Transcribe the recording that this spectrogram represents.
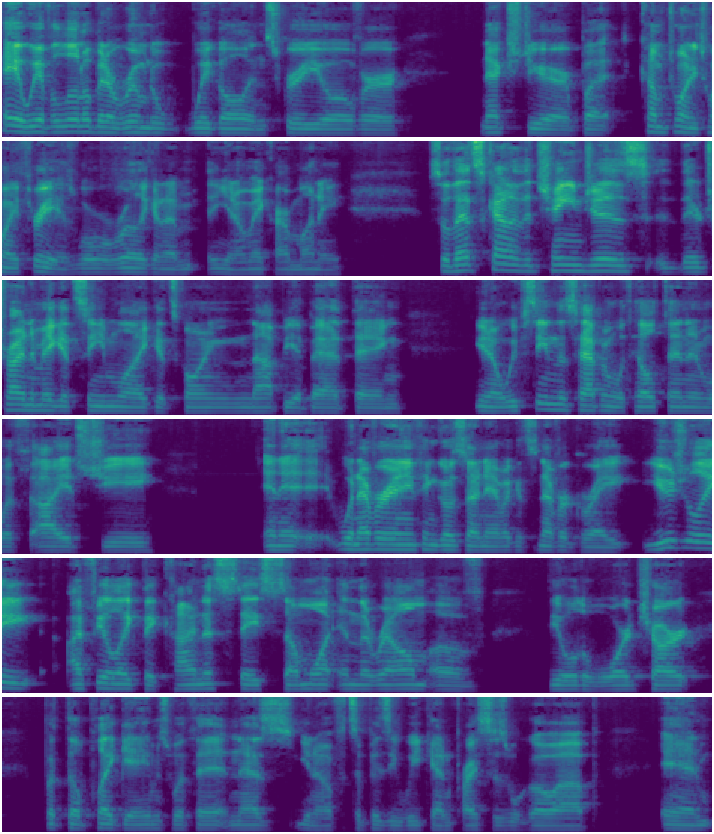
hey, we have a little bit of room to wiggle and screw you over next year, but come 2023 is where we're really going to you know make our money. So that's kind of the changes. They're trying to make it seem like it's going to not be a bad thing. You know, we've seen this happen with Hilton and with IHG, and it whenever anything goes dynamic, it's never great. Usually, I feel like they kind of stay somewhat in the realm of the old award chart, but they'll play games with it. And as you know, if it's a busy weekend, prices will go up. And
